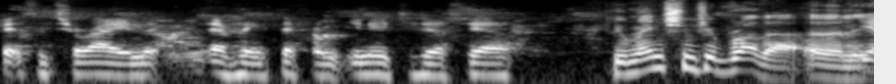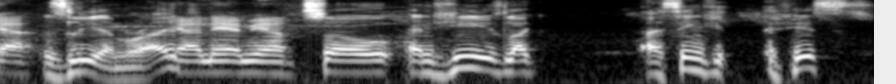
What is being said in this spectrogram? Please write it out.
bits of terrain. that Everything's different. You need to just yeah. You mentioned your brother earlier. Yeah. It's Liam, right? Yeah, Liam. Yeah. So, and he is like, I think his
